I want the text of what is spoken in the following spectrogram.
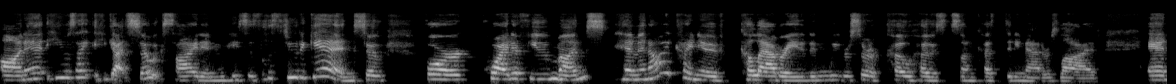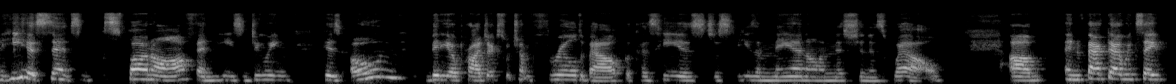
on it, he was like, he got so excited and he says, let's do it again. So for quite a few months, him and I kind of collaborated and we were sort of co-hosts on Custody Matters Live. And he has since spun off and he's doing his own video projects, which I'm thrilled about because he is just, he's a man on a mission as well. Um, in fact, I would say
